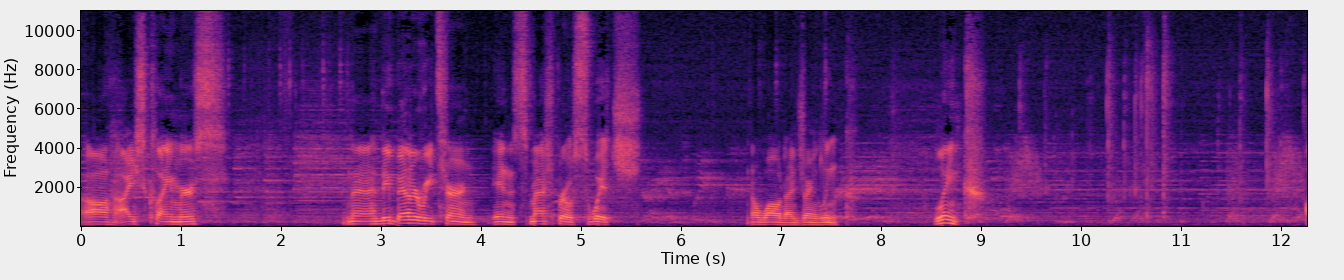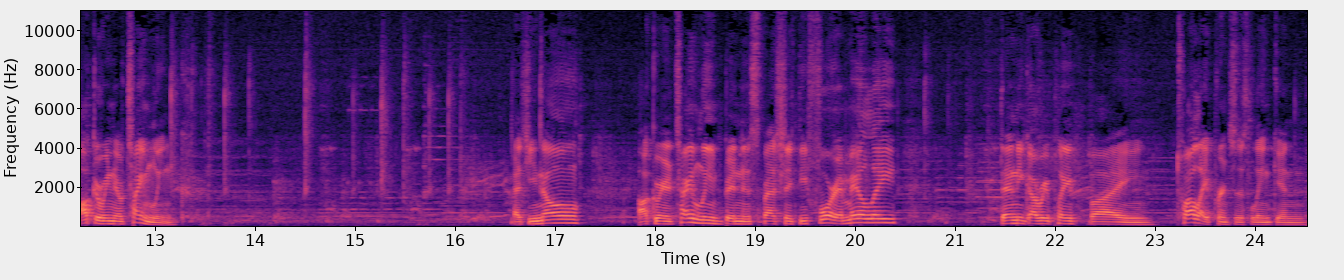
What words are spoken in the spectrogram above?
Uh, Ice Climbers. Nah, they better return in Smash Bros. Switch. Oh wow, that giant Link. Link! Ocarina of Time Link. As you know, Ocarina of Time Link been in Smash 64 and Melee. Then he got replaced by Twilight Princess Link in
